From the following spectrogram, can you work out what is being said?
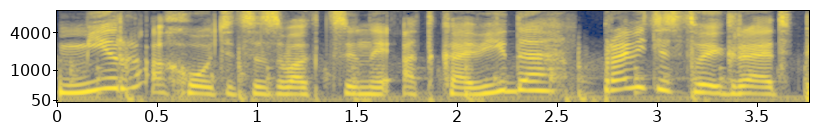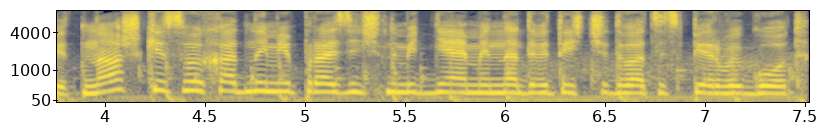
Мир охотится за вакциной от ковида. Правительство играет в пятнашки с выходными праздничными днями на 2021 год.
